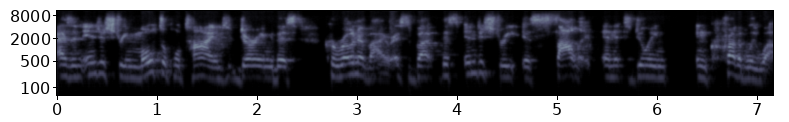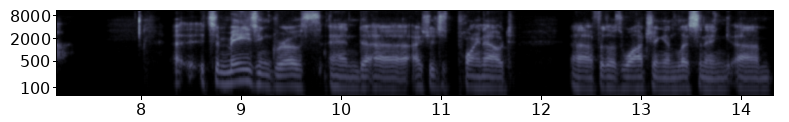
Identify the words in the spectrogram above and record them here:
as an industry multiple times during this coronavirus, but this industry is solid and it's doing incredibly well. Uh, it's amazing growth. And uh, I should just point out uh, for those watching and listening, um,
